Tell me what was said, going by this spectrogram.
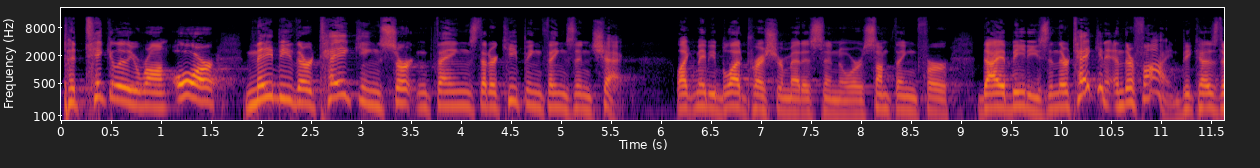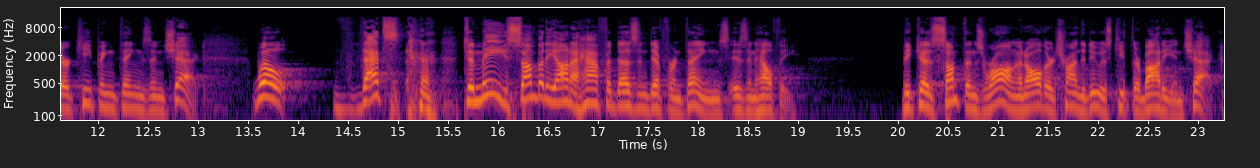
particularly wrong, or maybe they're taking certain things that are keeping things in check like maybe blood pressure medicine or something for diabetes, and they're taking it and they're fine because they're keeping things in check. Well, that's, to me, somebody on a half a dozen different things isn't healthy because something's wrong and all they're trying to do is keep their body in check.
